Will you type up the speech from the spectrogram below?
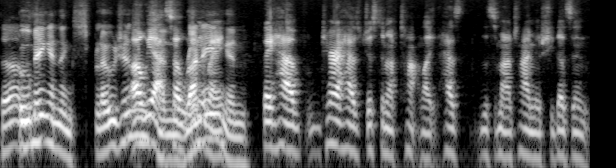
dumb. booming and explosions. Oh, yeah, and so running anyway, and they have Tara has just enough time, like has this amount of time. If she doesn't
